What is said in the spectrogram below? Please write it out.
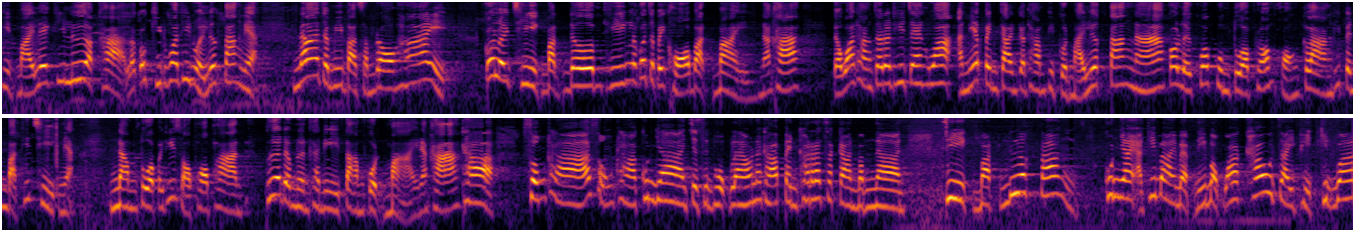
ผิดหมายเลขที่เลือกค่ะ แล้วก็คิดว่าที่หน่วยเลือกตั้งเนี่ย น่าจะมีบัตรสำรองให้ ก็เลยฉีกบัตรเดิมทิ้ง แล้วก็จะไปขอบัตรใหม่นะคะ แต่ว่าทางเจ้าหน้าที่แจ้งว่า อันเนี้ยเป็นการกระทำผิดกฎหมายเลือกตั้งนะ ก็เลยควบคุมตัวพร้อมของกลางที่เป็นบัตรที่ฉีกเนี่ยนำตัวไปที่สพพาน เพื่อดำเนินคดีตามกฎหมายนะคะ ค่ะ สงขลาสงขลาคุณยาย 76 แล้วนะคะ เป็นข้าราชการบำนาญฉีกบัตรเลือกตั้ง คุณยายอธิบายแบบนี้บอกว่าเข้าใจผิดคิดว่า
